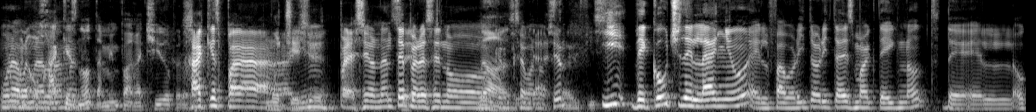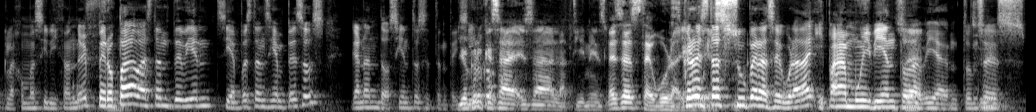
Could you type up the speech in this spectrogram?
Una buena jaques. ¿no? También paga chido, pero... Jaques para Muchísimo. impresionante, Sí. pero ese no, No, creo que sí, sea buena opción. Y de coach del año, el favorito ahorita es Mark Daignault del Oklahoma City Thunder, pero paga bastante bien. Si apuestan 100 pesos, ganan 275. Yo creo que esa, esa la tienes. Esa es segura. Creo que está súper asegurada y paga muy bien todavía. Entonces,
